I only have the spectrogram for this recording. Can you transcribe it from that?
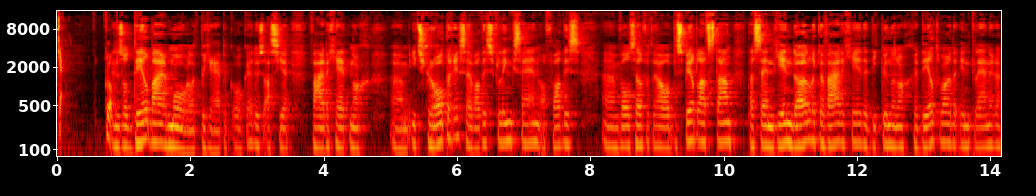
Ja, klopt. En zo deelbaar mogelijk, begrijp ik ook. Hè? Dus als je vaardigheid nog um, iets groter is, hè, wat is flink zijn of wat is um, vol zelfvertrouwen op de speelplaats staan, dat zijn geen duidelijke vaardigheden, die kunnen nog gedeeld worden in kleinere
